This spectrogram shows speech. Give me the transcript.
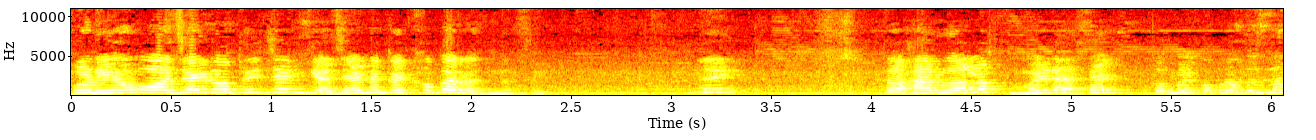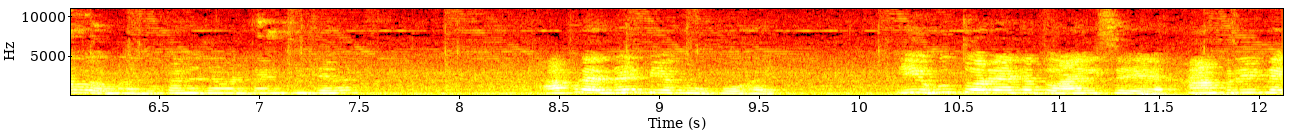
પણ એવો અજાયણો થઈ જાય ને કે જેને કઈ ખબર જ નથી. નહીં? તો સારું હાલો મળ્યા સાહેબ. તમે કપડાં બદલાવો હમણાં દુકાને જવાનો ટાઈમ થઈ જાય. આપણે નહીં બેહવું પોહાય. એ હું તો રહે તો હાલશે. સાંભળીને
